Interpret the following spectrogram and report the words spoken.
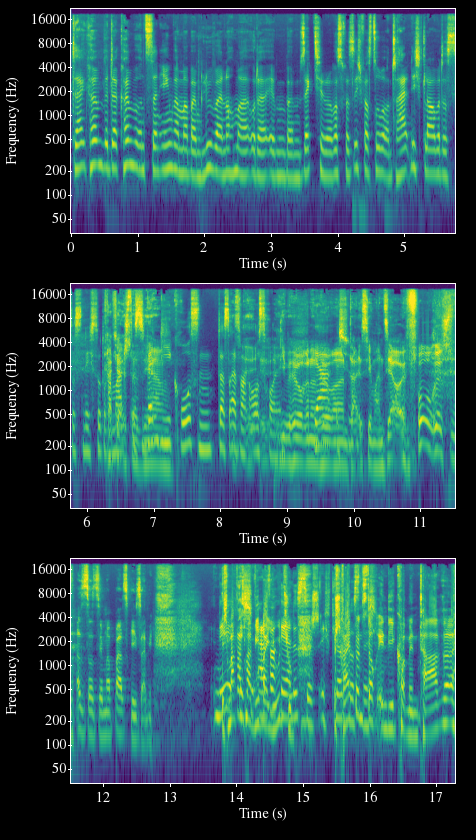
Da können wir, da können wir uns dann irgendwann mal beim Glühwein nochmal oder eben beim Sektchen oder was weiß ich was drüber unterhalten. Ich glaube, dass das nicht so dramatisch ist, ist wenn die Großen das einfach ausrollen. Liebe Hörerinnen und ja, Hörer, da ist jemand sehr euphorisch, was das Thema Paskis angeht. Nee, ich mach das ich mal wie bei YouTube. Schreibt uns nicht. doch in die Kommentare,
